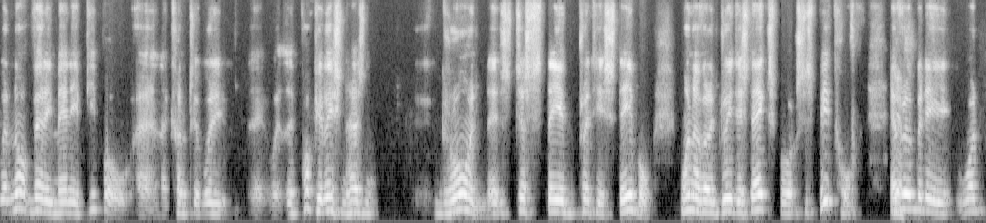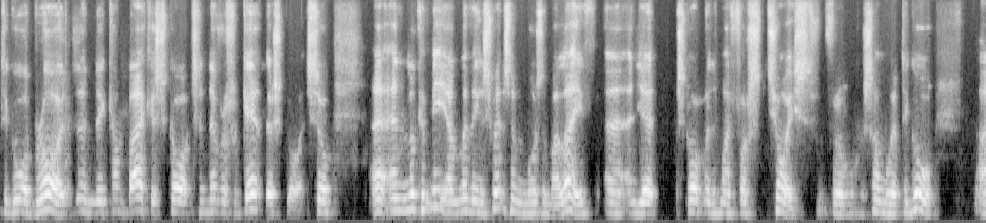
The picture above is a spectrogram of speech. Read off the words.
we're not very many people uh, in the country, we, uh, the population hasn't grown, it's just stayed pretty stable. One of our greatest exports is people. Yes. Everybody want to go abroad and they come back as Scots and never forget they're Scots. So, uh, and look at me, I'm living in Switzerland most of my life, uh, and yet Scotland is my first choice for somewhere to go. I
